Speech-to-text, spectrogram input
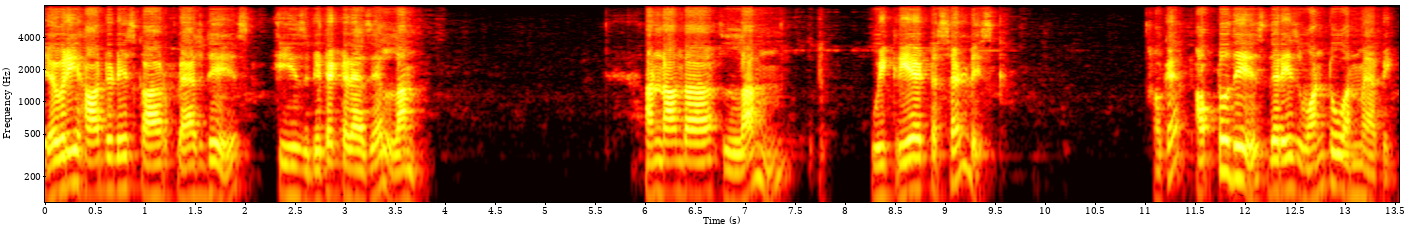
every hard disk or flash disk is detected as a LUN. And on the LUN, we create a cell disk. Okay, up to this there is one-to-one mapping.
